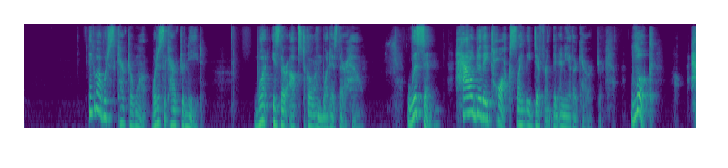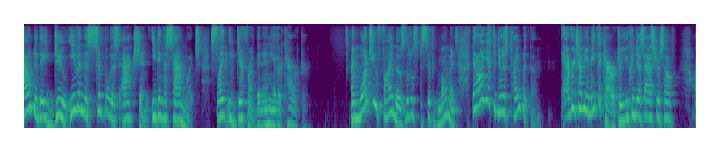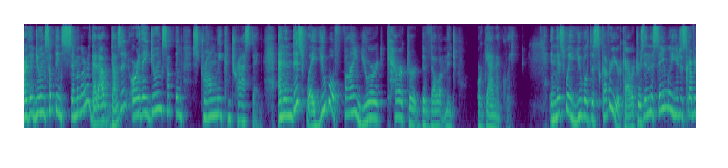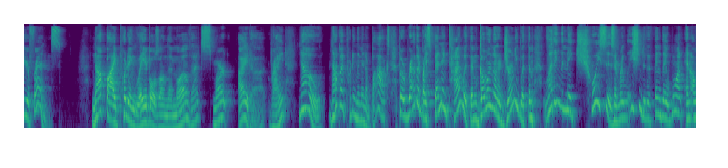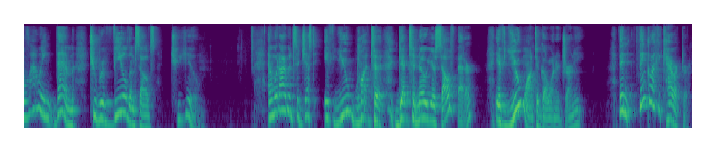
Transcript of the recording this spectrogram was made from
think about what does the character want? What does the character need? What is their obstacle and what is their how? Listen. How do they talk slightly different than any other character? Look. How do they do even the simplest action, eating a sandwich, slightly different than any other character? And once you find those little specific moments, then all you have to do is play with them. Every time you meet the character, you can just ask yourself, are they doing something similar that outdoes it, or are they doing something strongly contrasting? And in this way, you will find your character development organically. In this way, you will discover your characters in the same way you discover your friends not by putting labels on them. Well, that's smart Ida, right? No, not by putting them in a box, but rather by spending time with them, going on a journey with them, letting them make choices in relation to the thing they want, and allowing them to reveal themselves to you. And what I would suggest if you want to get to know yourself better, if you want to go on a journey, then think like a character.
